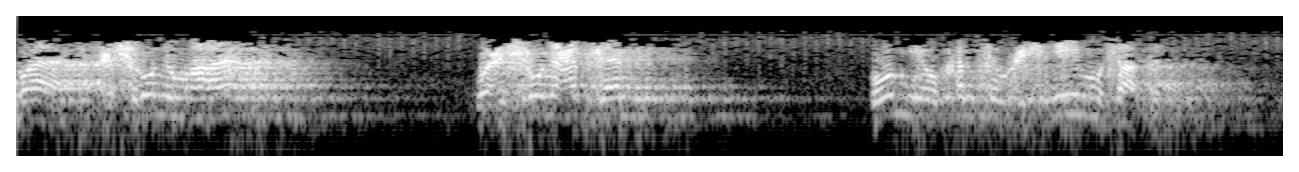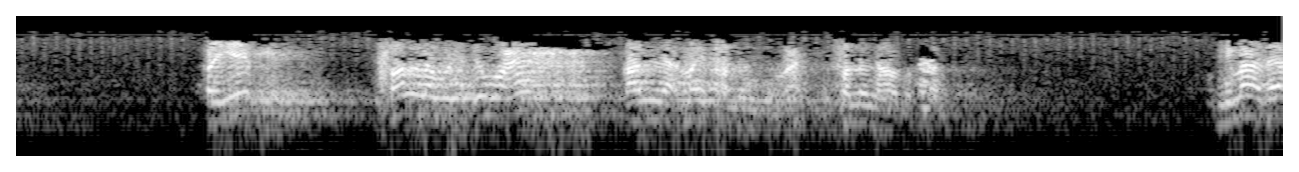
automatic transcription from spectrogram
وعشرون امرأة وعشرون عبدا ومئة وخمسة وعشرين مسافر. طيب. صلوا الجمعة. قال لا ما يصلون الجمعة. يصلونها بكرة لماذا؟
